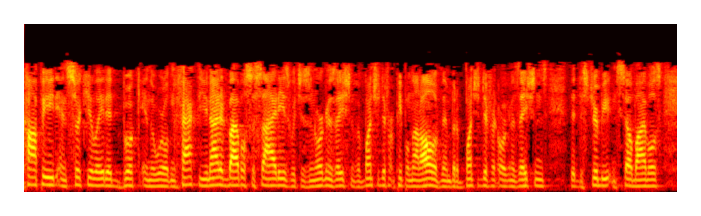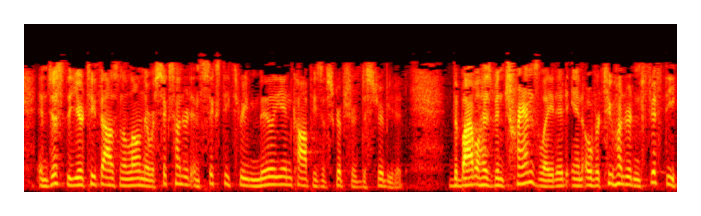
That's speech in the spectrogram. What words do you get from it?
copied and circulated book in the world. In fact, the United Bible Societies, which is an organization of a bunch of different people, not all of them, but a bunch of different organizations that distribute and sell Bibles, in just the year 2000 alone, there were 663 million copies of Scripture distributed. The Bible has been translated in over 250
